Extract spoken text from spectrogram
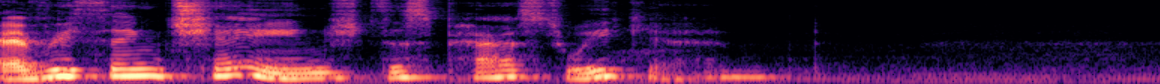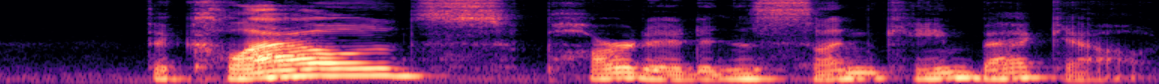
everything changed this past weekend. The clouds parted and the sun came back out.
